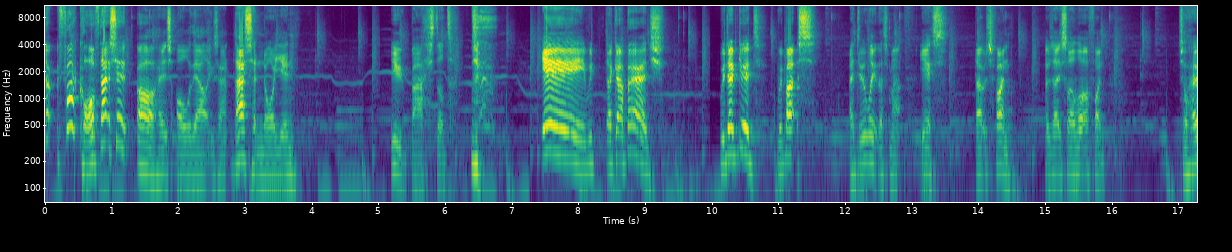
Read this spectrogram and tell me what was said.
No, fuck off. That's it. Oh, it's all the Alexander. That's annoying. You bastard. Yay! We I got a badge. We did good. We bats. I do like this map. Yes. That was fun. That was actually a lot of fun. So how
